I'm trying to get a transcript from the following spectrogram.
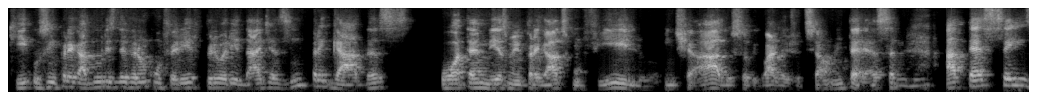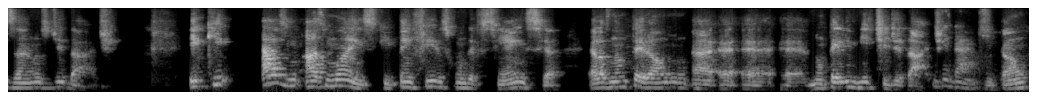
que os empregadores deverão conferir prioridade às empregadas ou até mesmo empregados com filho, enteados, sob guarda judicial, não interessa, uhum. até seis anos de idade. E que as, as mães que têm filhos com deficiência, elas não terão, é, é, é, é não tem limite de idade. de idade. Então,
